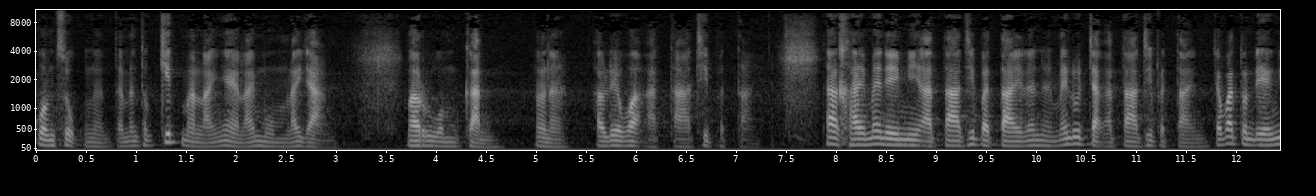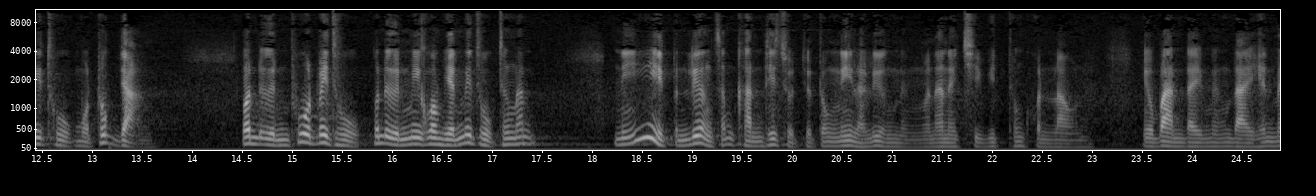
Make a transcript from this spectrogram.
ความสุขนะแต่มันต้องคิดมาหลายแง่หลายมุมหลายอย่าง มารวมกันเอานะเขาเรียกว่าอัตตาธิปไตย ถ้าใครไม่ได้มีอัตตาธิปไตยแล้วเนี่ยไม่รู้จักอัตตาธิปไตยจะว่าตนเองนี่ถูกหมดทุกอย่าง คนอื่นพูดไม่ถูก คนอื่นมีความเห็นไม่ถูกทั้งนั้น นี่เป็นเรื่องสำคัญที่สุดอยู่ตรงนี้แหละเรื่องหนึ่งวันนั้นในชีวิตของคนเราอยู่บ้านใดเมืองใดเห็นไหม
